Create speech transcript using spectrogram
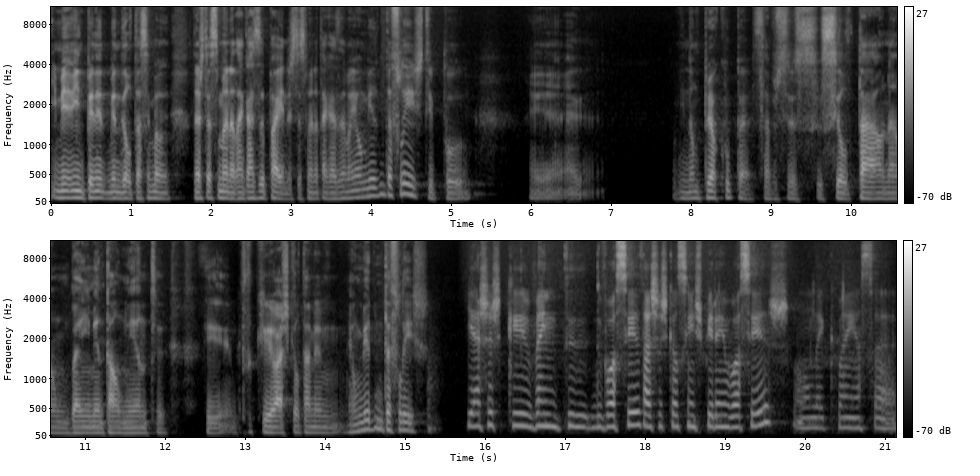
independentemente dele estar sempre, nesta semana está em casa pai, nesta semana está em casa da mãe, é um miúdo muito feliz. Tipo, é, e não me preocupa, sabes, se, se, se, ele está ou não bem mentalmente, e, porque eu acho que ele está mesmo. É um miúdo muito feliz. E achas que vem de, de vocês? Achas que ele se inspira em vocês? Onde é que vem essa.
